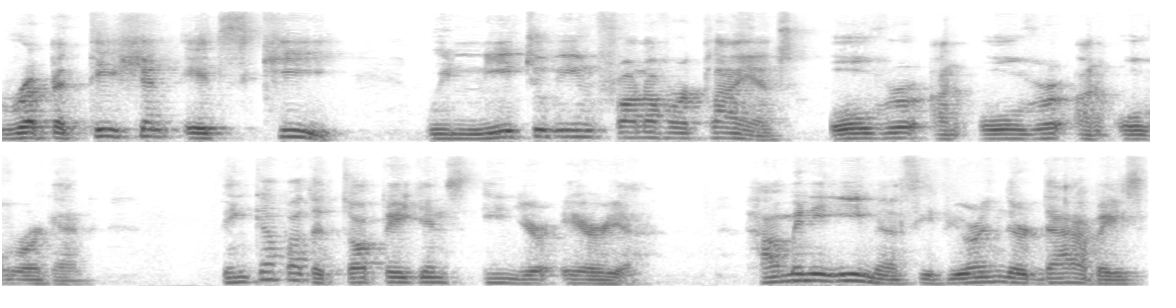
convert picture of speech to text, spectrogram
repetition, it's key. We need to be in front of our clients over and over and over again. Think about the top agents in your area. How many emails, if you're in their database,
